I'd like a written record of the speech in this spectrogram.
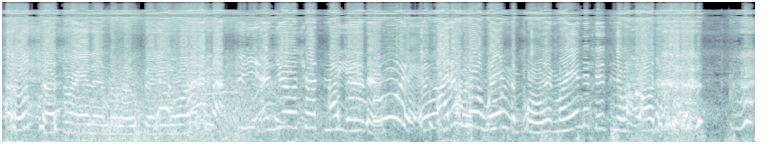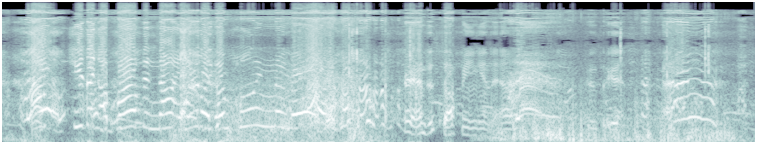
I don't trust Miranda in the rope anymore. and you don't trust me either. I don't know when to pull it. Miranda doesn't know how to pull it. Oh, she's like above the knot, and you're like, I'm pulling the knot. Just stopping it now. One second. Ah.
